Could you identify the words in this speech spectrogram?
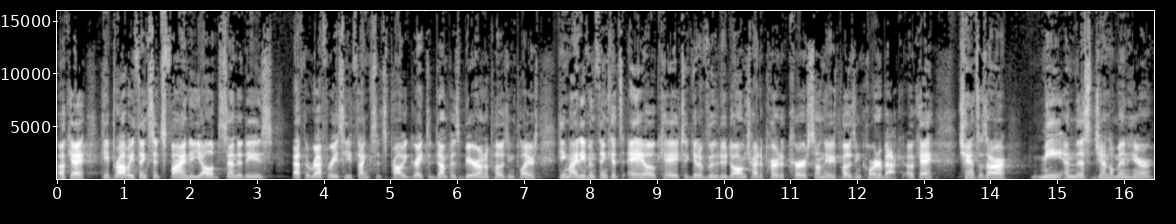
okay? He probably thinks it's fine to yell obscenities at the referees. He thinks it's probably great to dump his beer on opposing players. He might even think it's A OK to get a voodoo doll and try to put a curse on the opposing quarterback, okay? Chances are, me and this gentleman here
